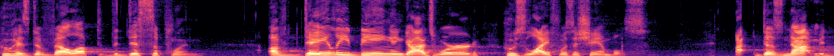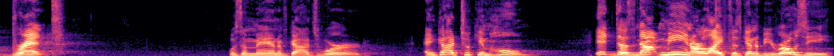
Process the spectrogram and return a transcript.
who has developed the discipline of daily being in God's Word whose life was a shambles. Does not, Brent was a man of God's Word, and God took him home. It does not mean our life is going to be rosy,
